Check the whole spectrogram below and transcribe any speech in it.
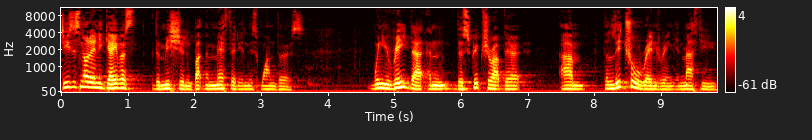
Jesus not only gave us the mission, but the method in this one verse. When you read that and the scripture up there, um, the literal rendering in Matthew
